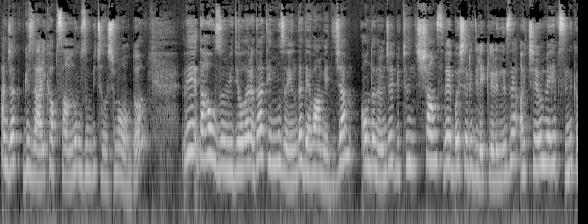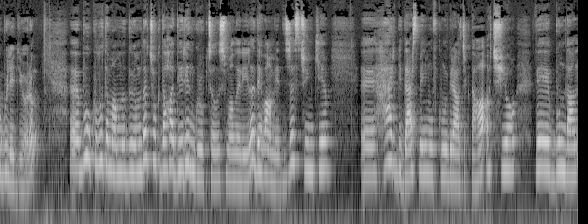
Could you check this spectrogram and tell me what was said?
Ancak güzel, kapsamlı, uzun bir çalışma oldu. Ve daha uzun videolara da Temmuz ayında devam edeceğim. Ondan önce bütün şans ve başarı dileklerinize açığım ve hepsini kabul ediyorum. Ee, bu okulu tamamladığımda çok daha derin grup çalışmalarıyla devam edeceğiz. Çünkü e, her bir ders benim ufkumu birazcık daha açıyor ve bundan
